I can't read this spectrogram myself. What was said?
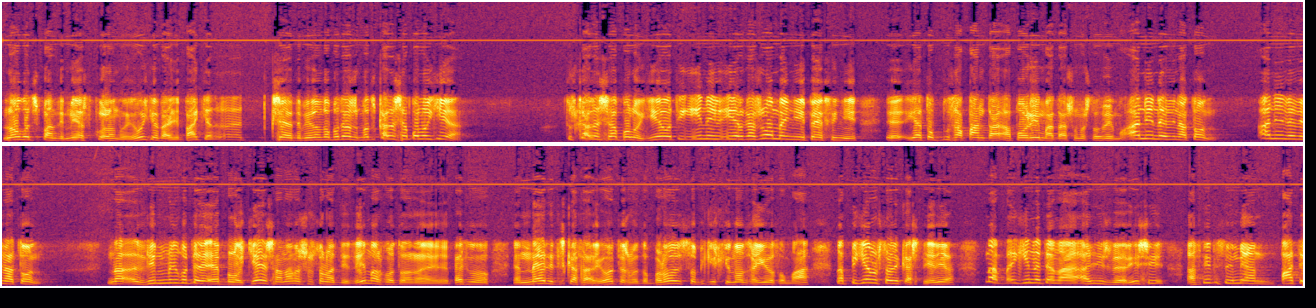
λόγω της πανδημίας του κορονοϊού και τα λοιπά και ξέρετε ποιο είναι το αποτέλεσμα, τους κάλεσε απολογία. Τους κάλεσε απολογία ότι είναι οι εργαζόμενοι υπεύθυνοι για το που θα πάνε τα απορρίμματα ας πούμε στο Δήμο. Αν είναι δυνατόν. Αν είναι δυνατόν να δημιουργούνται εμπλοκές ανάμεσα στον Αντιδήμαρχο, τον ε, υπεύθυνο μέρη της καθαριότητας με τον πρόεδρο της τοπικής κοινότητας Αγίου Θωμά, να πηγαίνουν στα δικαστήρια, να γίνεται ένα αλυσβερίσι. Αυτή τη στιγμή αν πάτε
